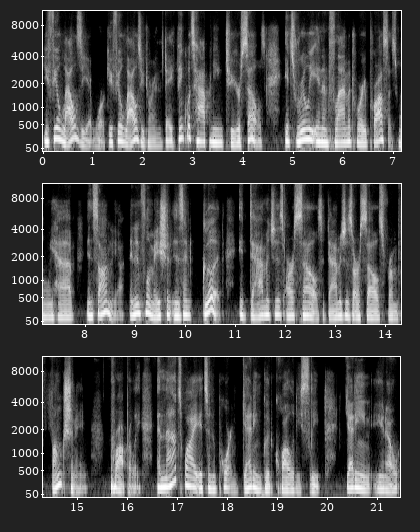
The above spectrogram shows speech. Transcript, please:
You feel lousy at work. You feel lousy during the day. Think what's happening to your cells. It's really an inflammatory process when we have insomnia. And inflammation isn't good. It damages our cells. It damages our cells from functioning properly. And that's why it's important getting good quality sleep, getting, you know,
